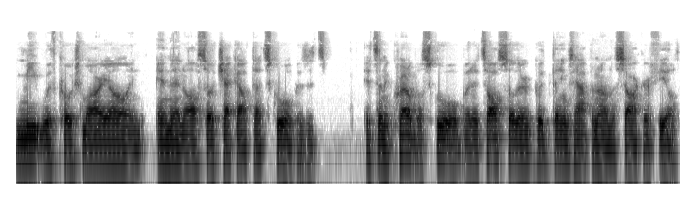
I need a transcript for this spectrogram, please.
meet with Coach Mario and and then also check out that school because it's it's an incredible school, but it's also there are good things happening on the soccer field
